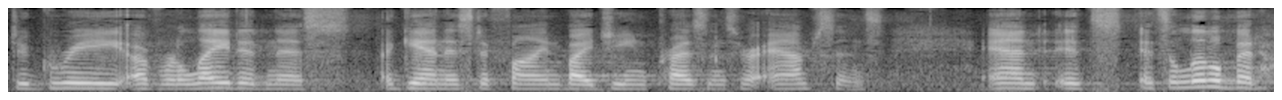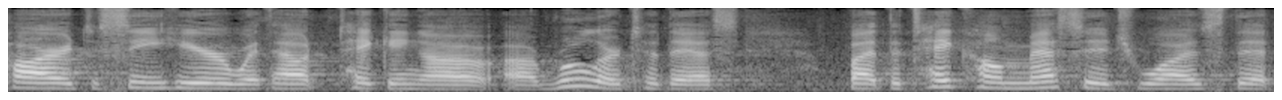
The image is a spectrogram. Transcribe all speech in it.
degree of relatedness, again, is defined by gene presence or absence. And it's, it's a little bit hard to see here without taking a, a ruler to this, but the take-home message was that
